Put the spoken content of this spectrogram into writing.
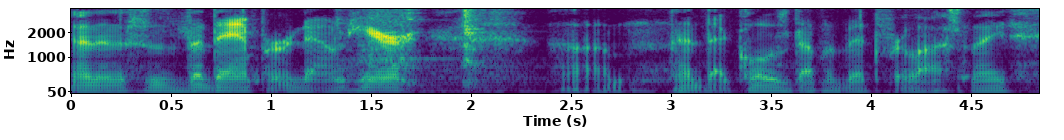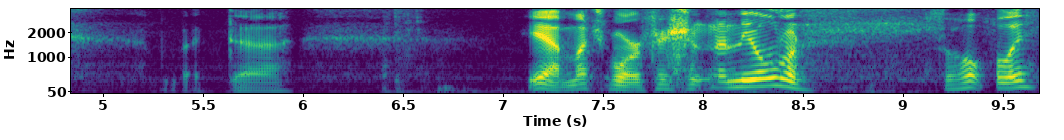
And then this is the damper down here. Um, had that closed up a bit for last night. But uh, yeah, much more efficient than the old one. So hopefully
